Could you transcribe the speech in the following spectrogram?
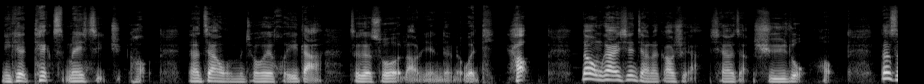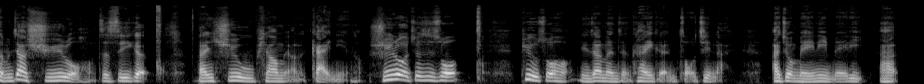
你可以 text message 哈，那这样我们就会回答这个所有老年人的问题。好，那我们刚才先讲了高血压，现在要讲虚弱，哈，那什么叫虚弱？哈，这是一个蛮虚无缥缈的概念，哈，虚弱就是说，譬如说，哈，你在门诊看一个人走进来。啊，就没力没力啊，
